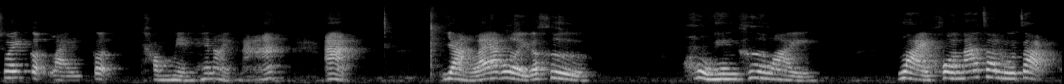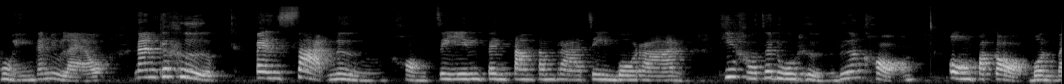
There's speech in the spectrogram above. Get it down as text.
ช่วยกดไลค์กดคอมเมนต์ให้หน่อยนะอะอย่างแรกเลยก็คือโหเฮงคืออะไร หลายคนน่าจะรู้จักโหเฮงกันอยู่แล้ว นั่นก็คือเป็นศาสตร์หนึ่งของจีนเป็นตามตำราจีนโบราณ ที่เขาจะดูถึงเรื่องขององค์ประกอบบนใบ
